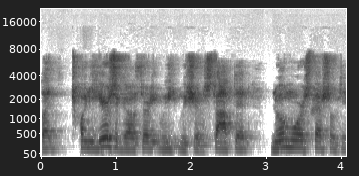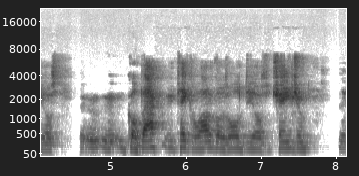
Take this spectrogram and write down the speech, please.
But 20 years ago, 30, we, we should have stopped it. No more special deals. Uh, uh, Go back, take a lot of those old deals, change them, uh,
